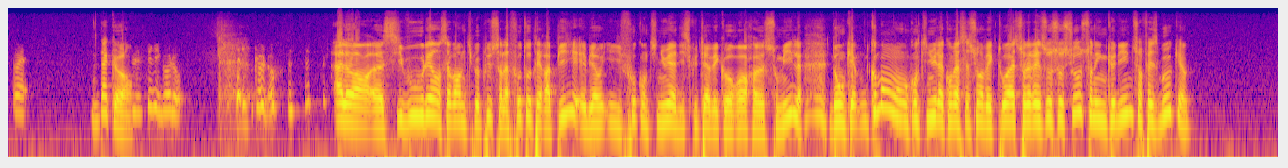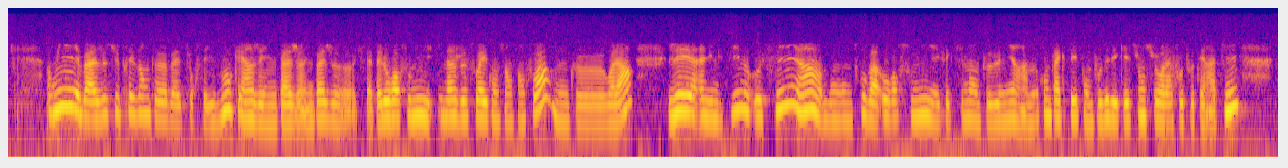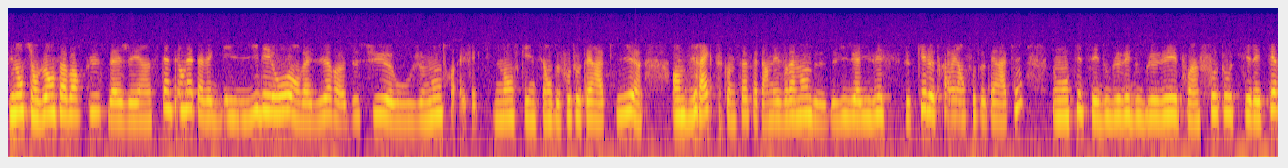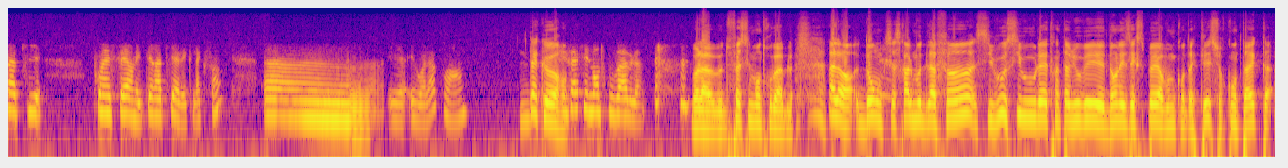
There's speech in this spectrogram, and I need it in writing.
Ouais. D'accord. C'est rigolo. rigolo. Alors, euh, si vous voulez en savoir un petit peu plus sur la photothérapie, eh bien, il faut continuer à discuter avec Aurore Soumil. Donc, comment on continue la conversation avec toi? Sur les réseaux sociaux, sur LinkedIn, sur Facebook? Oui, bah, je suis présente euh, bah, sur Facebook. Hein, J'ai une page, une page euh, qui s'appelle Aurore Soumis, image de soi et confiance en soi. Donc euh, voilà. J'ai un LinkedIn aussi. Hein. Bon, on me trouve à Aurore Soumis effectivement, on peut venir me contacter pour me poser des questions sur la photothérapie. Sinon, si on veut en savoir plus, bah, j'ai un site internet avec des vidéos, on va dire, dessus où je montre effectivement ce qu'est une séance de photothérapie en direct. Comme ça, ça permet vraiment de, de visualiser ce qu'est le travail en photothérapie. Mon site, c'est www.photo-thérapie.fr, mais thérapie avec l'accent. Euh, et, voilà quoi. Hein. D'accord. C'est facilement trouvable. Voilà, facilement trouvable. Alors, donc, ce sera le mot de la fin. Si vous aussi vous voulez être interviewé dans les experts, vous me contactez sur contact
